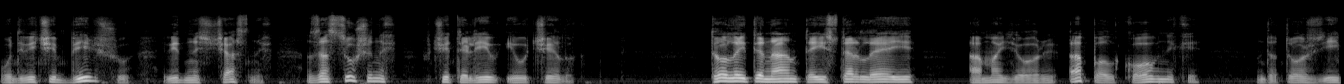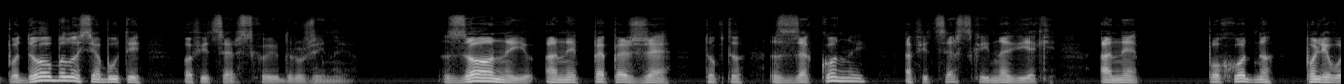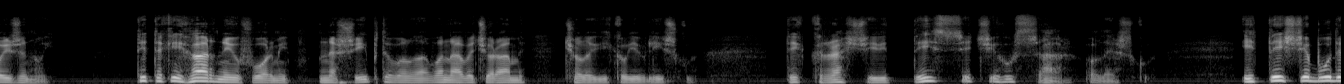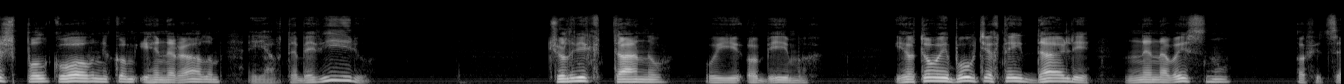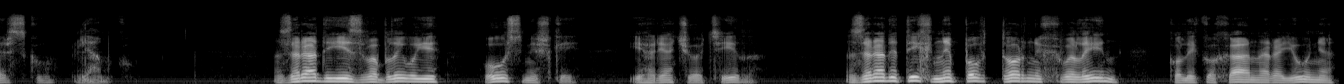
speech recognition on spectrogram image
удвічі більшу від нещасних, засушених вчителів і училок. То лейтенанти і старлеї, а майори, а полковники. До того ж їй подобалося бути офіцерською дружиною. Зонею, а не ППЖ, тобто з законної офіцерської навіки, а не походно-польовою женою. Ти такий гарний у формі, нашіптувала вона вечорами чоловікові в ліжку. Ти кращий від тисячі гусар, Олешку. І ти ще будеш полковником і генералом, я в тебе вірю. Чоловік танув у її обіймах і готовий був тягти й далі ненависну офіцерську лямку. Заради її звабливої усмішки і гарячого тіла, заради тих неповторних хвилин, коли кохана раюня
